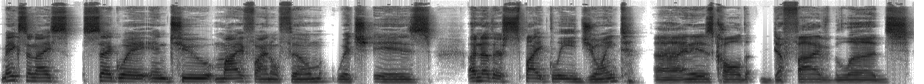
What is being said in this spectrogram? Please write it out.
makes a nice segue into my final film, which is another Spike Lee joint, uh, and it is called Da 5 Bloods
